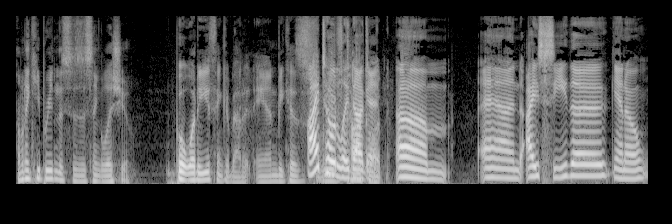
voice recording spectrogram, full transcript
I'm going to keep reading this as a single issue. But what do you think about it, Anne? Because I totally dug a it. Um, and I see the you know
